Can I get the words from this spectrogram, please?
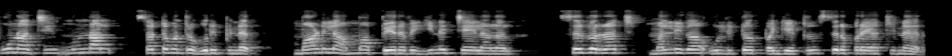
பூனாச்சி முன்னாள் சட்டமன்ற உறுப்பினர் மாநில அம்மா பேரவை இணைச் செயலாளர் செல்வராஜ் மல்லிகா உள்ளிட்டோர் பங்கேற்று சிறப்புரையாற்றினர்.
